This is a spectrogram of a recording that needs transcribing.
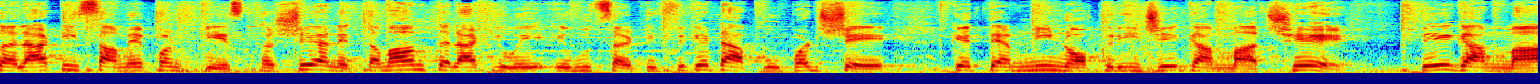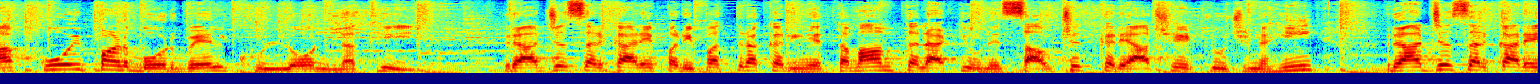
તલાટી સામે પણ કેસ થશે અને તમામ તલાટીઓએ એવું સર્ટિફિકેટ આપવું પડશે કે તેમની નોકરી જે ગામમાં છે, તે ગામમાં કોઈ પણ બોરવેલ ખુલ્લો નથી. રાજ્ય સરકારે પરિપત્ર કરીને તમામ તલાટીઓને સાવચેત કર્યા છે એટલું જ નહીં, રાજ્ય સરકારે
